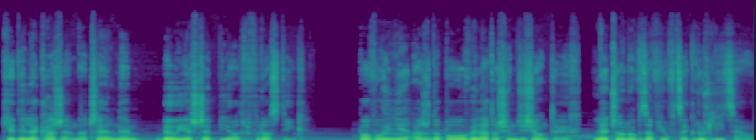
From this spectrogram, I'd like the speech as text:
kiedy lekarzem naczelnym był jeszcze Piotr Frostik. Po wojnie aż do połowy lat 80. leczono w Zofiówce gruźlicę.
